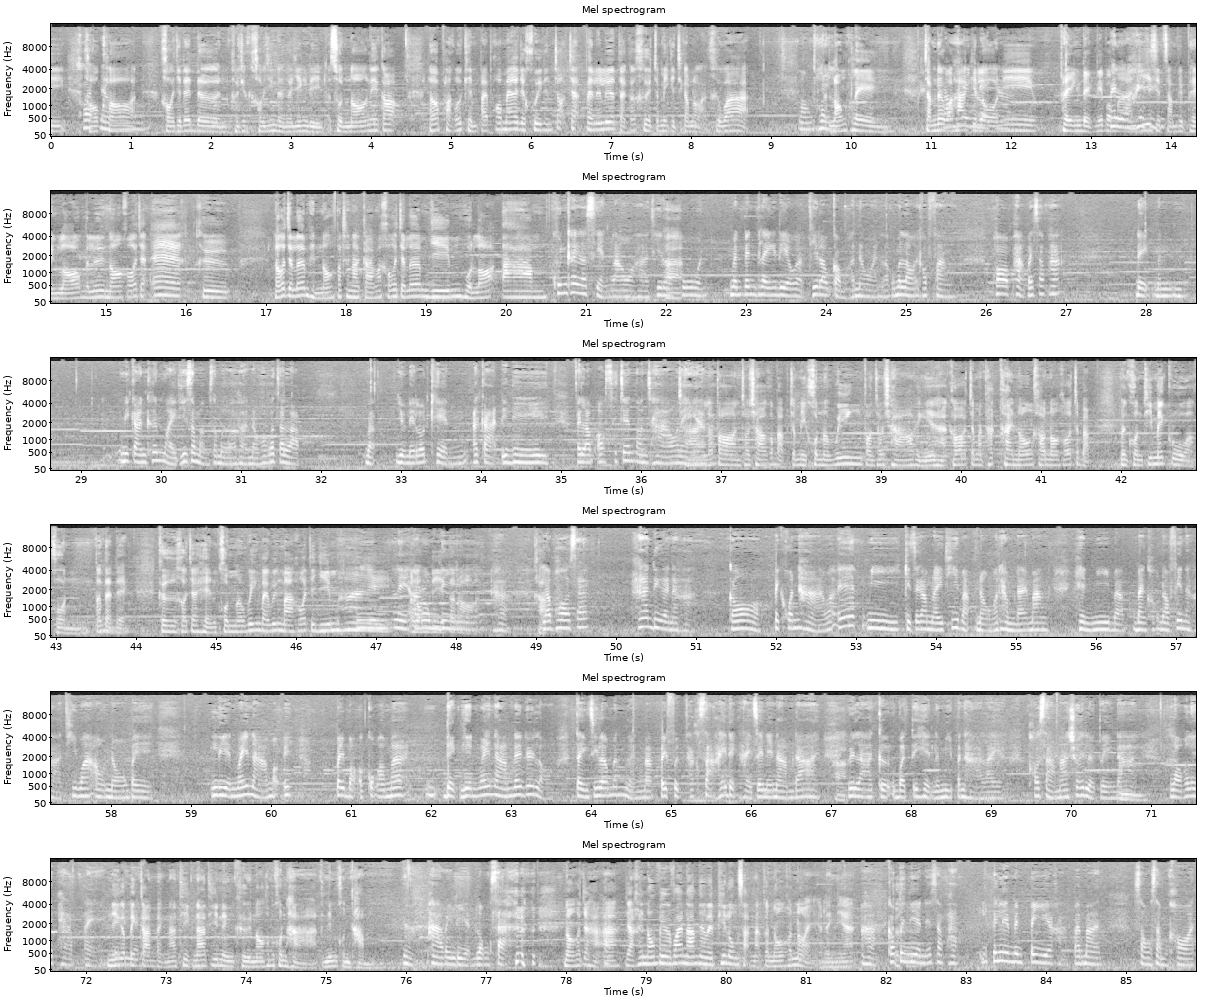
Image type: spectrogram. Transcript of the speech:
คลอดเขาคลอดน้องเขาจะได้เดินเขาเขายิ่งเดินก็ยิ่งดี ส่วนน้องนี่ก็เราก็ผลักรถเข็นไปพ่อแม่ก็จะคุยกันเจาะแจ๊ะไปเรื่อยๆ แต่ก็คือจะมีกิจกรรมหลักๆคือว่าร้องเพลงร้องเพลงจำได้ว่าร้องเพลง5กิโลเด็กอะนี่เพลงเด็กนี่ประไม่มาร้ณอง20-30 เพลงร้องไปเรื่อยน้องเขาก็จะแอบคือ เราก็จะเริ่มเห็นน้องพัฒนาการว่าเขาก็จะเริ่มยิ้มหัวเราะตาม คุ้นเคยกับเสียงเราอะค่ะที่เราฮะพูด มันเป็นเพลงเดียวกับที่เรากล่อมเขานอนเราก็มาร้องให้เขาฟัง พอผ่านไปสักพัก เด็กมันมีการเคลื่อนไหวที่สม่ำเสมอค่ะน้องเขาก็จะหลับ แบบอยู่ในรถเข็นอากาศดีๆ ไปรับออกซิเจนตอนเช้าอะไรอย่างใช่เงี้ยแล้วค่ะตอนเช้าๆก็แบบจะมีคนมาวิ่งตอนเช้าๆอย่างเงี้ยฮะเขาจะมาทักทายน้องเขาน้องเขาก็จะแบบเป็นคนที่ไม่กลัวคนตั้งแต่เด็กก็คือเขาจะเห็นคนมาวิ่งไปวิ่งมาเขาก็จะยิ้มให้ยิ้มเลยอารมณ์ดีตลอดค่ะครับแล้วพอสักห้าเดือนนะคะก็ไปค้นหาว่าเอ๊ะมีกิจกรรมอะไรที่แบบน้องก็ทำได้บ้าง เห็นมีแบบ Bangkok Dolphin นะคะที่ว่าเอาน้องไปเรียนว่ายน้ำบอกเอ๊ะ ไปบอกอากงอาม่าเด็กเรียนว่ายน้ำได้ด้วยเหรอ แต่จริงๆแล้วมันเหมือนแบบไปฝึกทักษะให้เด็กหายใจในน้ำได้ฮะเวลาเกิดอุบัติเหตุหรือมีปัญหาอะไรอะเขาสามารถช่วยเหลือตัวเองได้อืมเราก็เลยพาไป นี่ก็เป็นการแบ่งหน้าที่อีกหน้าที่หนึ่งคือ น้องเขาเป็นคนหาแต่นี่เป็นคนทำอะพาไปเรียนลงสระน้องเขาจะหาอะอยากให้น้องไปว่ายน้ำยังไงพี่ลงสระหนักกับน้องเขาหน่อยอะไรเงี้ยอะก็ก็ไปคือเรียนได้สักพักไปเรียนเป็นปีอะค่ะ ประมาณสองสามคอร์ส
